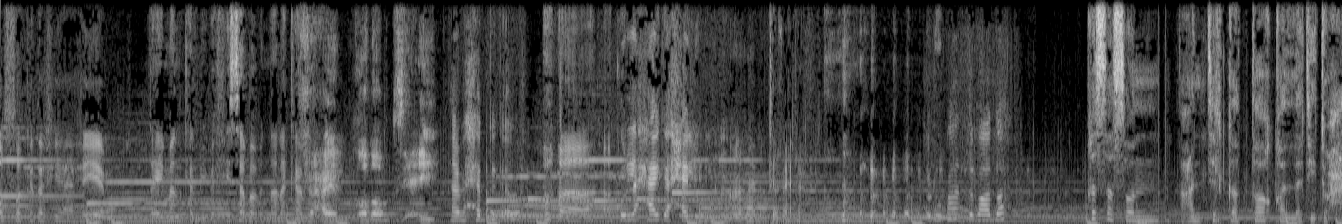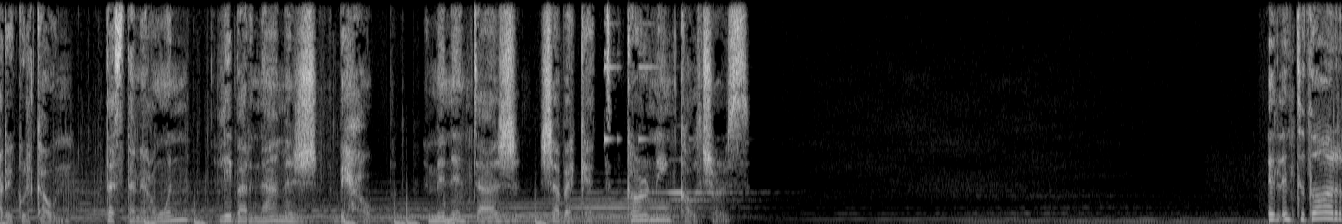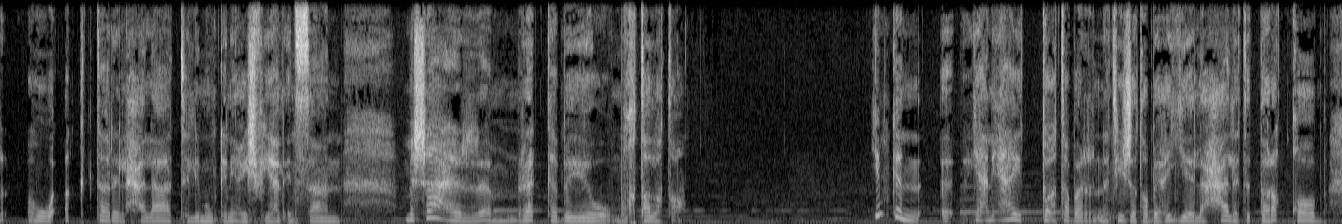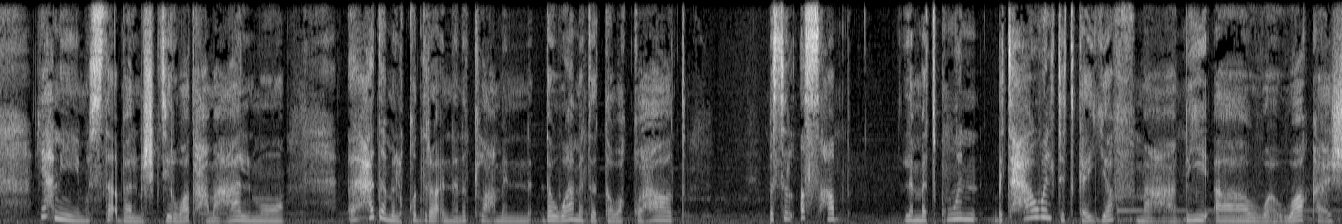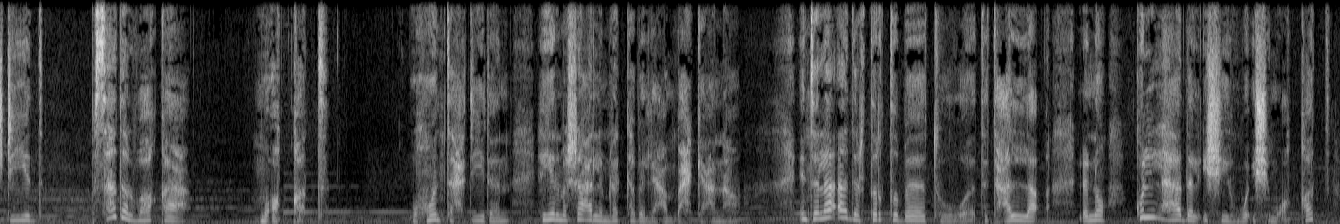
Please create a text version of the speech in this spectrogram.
قصة كده فيها هيام دايما كان بيبقى في سبب إن أنا أكمل. انفعال غضب زعيق. أنا بحبك قوي كل حاجة حلوة. أنا ما بتغير قلوب عند بعضها. قصص عن تلك الطاقة التي تحرك الكون. تستمعون لبرنامج بحب من إنتاج شبكة Kerning Cultures الانتظار هو أكثر الحالات اللي ممكن يعيش فيها الإنسان. مشاعر مركبة ومختلطة. يمكن يعني هاي تعتبر نتيجة طبيعية لحالة الترقب. يعني مستقبل مش كتير واضحة معالمه. عدم القدرة إن نطلع من دوامة التوقعات. بس الأصعب لما تكون بتحاول تتكيف مع بيئة وواقع جديد. بس هذا الواقع مؤقت. وهون تحديدا هي المشاعر المركبة اللي عم بحكي عنها. انت لا قادر ترتبط وتتعلق لأنه كل هذا الإشي هو إشي مؤقت.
